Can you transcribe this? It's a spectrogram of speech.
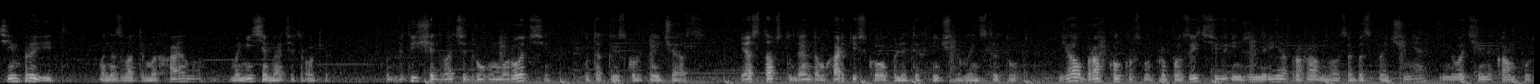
Всім привіт! Мене звати Михайло, мені 17 років. У 2022 році, у такий скрутний час, я став студентом Харківського політехнічного інституту. Я обрав конкурсну пропозицію інженерія програмного забезпечення інноваційний кампус,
